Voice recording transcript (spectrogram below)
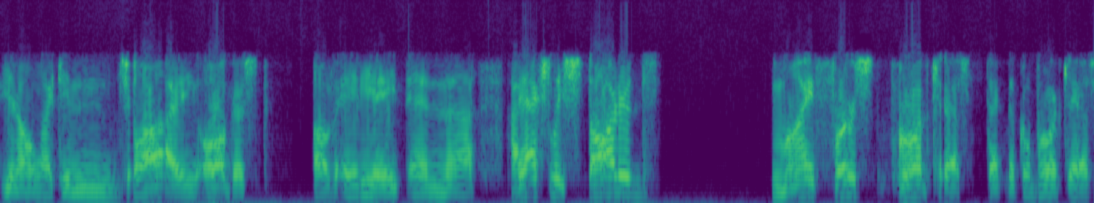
you know, like in July, August of '88, and uh, I actually started my first broadcast, technical broadcast,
